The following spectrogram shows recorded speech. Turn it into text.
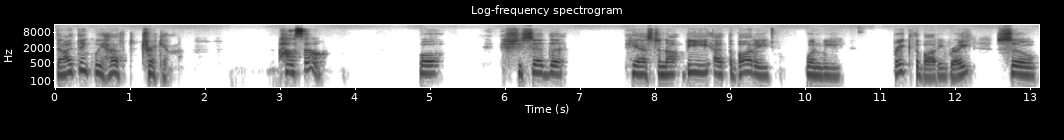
then I think we have to trick him. How so? Well, she said that he has to not be at the body when we break the body, right? So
